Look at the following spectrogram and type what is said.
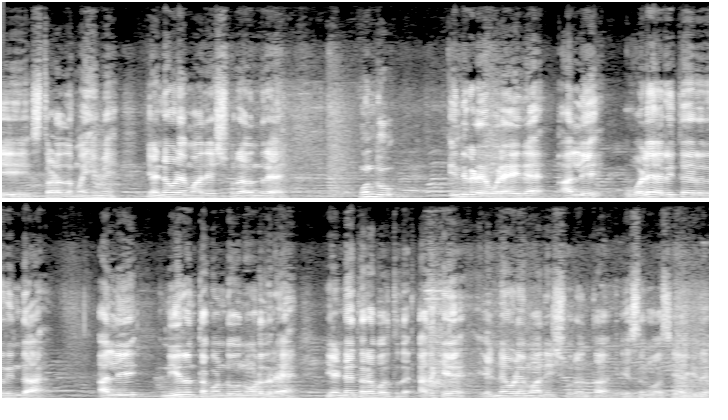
ಈ ಸ್ಥಳದ ಮಹಿಮೆ. ಎಣ್ಣೆಹೊಳೆ ಮಹದೇಶ್ವರ ಅಂದರೆ ಒಂದು ಹಿಂದುಗಡೆ ಹೊಳೆ ಇದೆ. ಅಲ್ಲಿ ಹೊಳೆ ಹರಿತಾ ಇರೋದ್ರಿಂದ ಅಲ್ಲಿ ನೀರನ್ನು ತಗೊಂಡು ನೋಡಿದ್ರೆ ಎಣ್ಣೆ ಥರ ಬರ್ತದೆ. ಅದಕ್ಕೆ ಎಣ್ಣೆಹೊಳೆ ಮಹದೇಶ್ವರ ಅಂತ ಹೆಸರುವಾಸಿಯಾಗಿದೆ.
